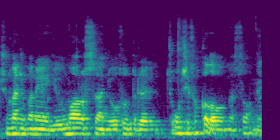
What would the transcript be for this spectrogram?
중간 중간에 유머러스한 요소들을 조금씩 섞어 넣으면서 네.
